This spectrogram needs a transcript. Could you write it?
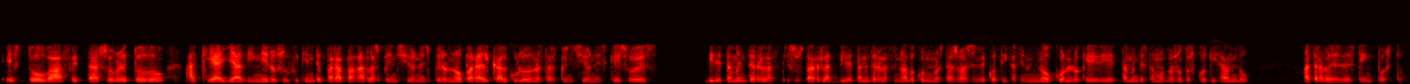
esto va a afectar sobre todo a que haya dinero suficiente para pagar las pensiones, pero no para el cálculo de nuestras pensiones, que eso es directamente eso está directamente relacionado con nuestras bases de cotización, no con lo que directamente estamos nosotros cotizando a través de este impuesto.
